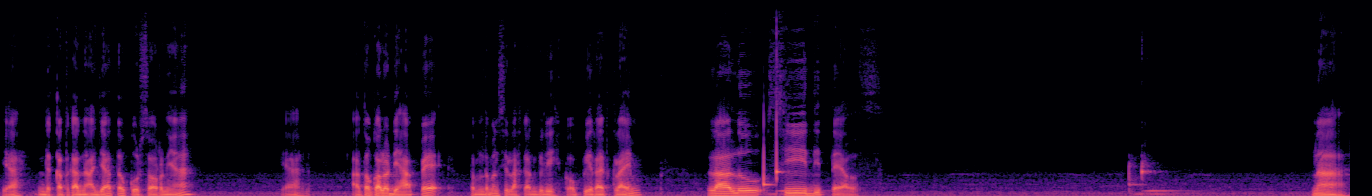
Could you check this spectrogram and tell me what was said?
ya, dekatkan aja atau kursornya ya. Atau kalau di HP, teman-teman silahkan pilih copyright claim lalu see details. Nah,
